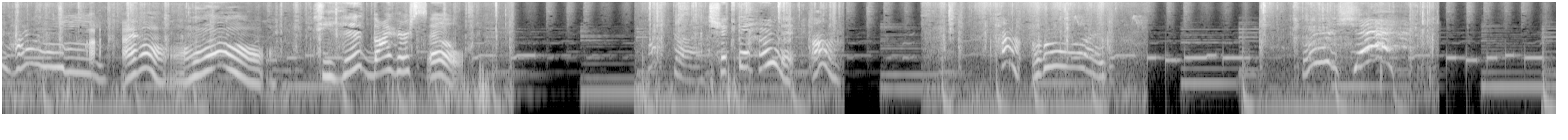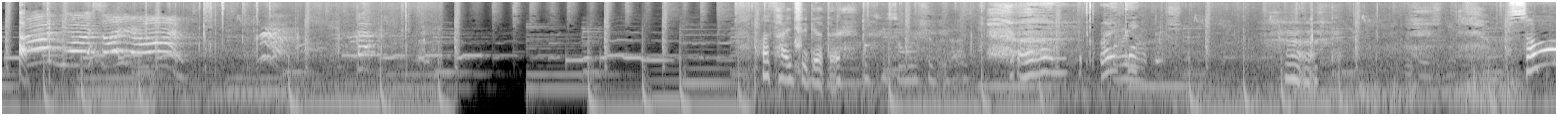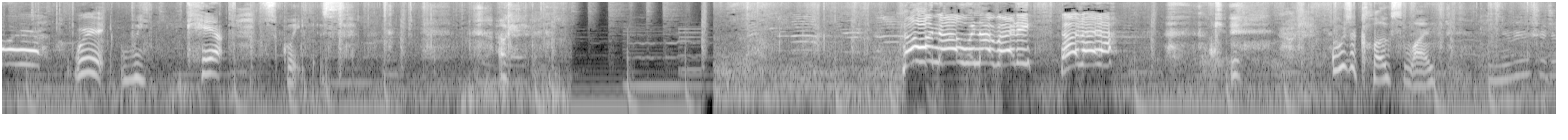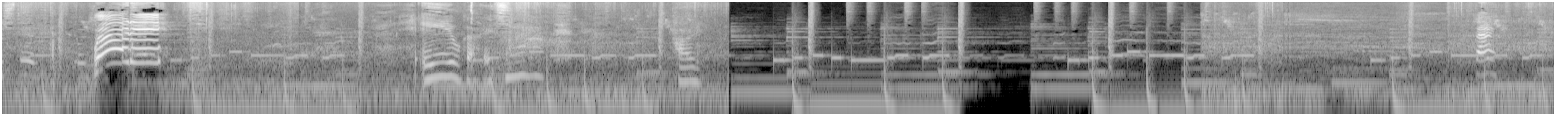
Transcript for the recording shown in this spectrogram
Where, where Harley? I don't know. She hid by herself. What the? Check behind it. Oh. Come on. Where is she? Let's hide together. Okay, so where should we hide? Um, I think hmm. Somewhere where we can't squeeze. Okay. No, no, we're not ready. No, no, no. It was a close one. Maybe we should just stay. Ready? Hey, you guys. Hi.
